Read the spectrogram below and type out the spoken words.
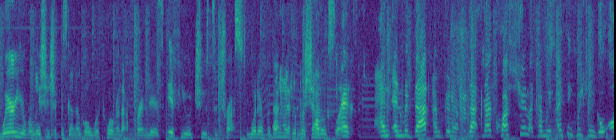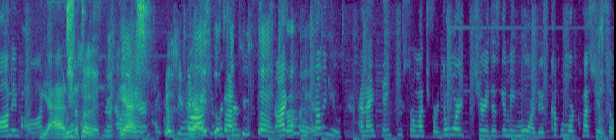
where your relationship is going to go with whoever that friend is, if you choose to trust whatever that 100%. definition looks like. and and and with that, I'm gonna that that question. Like, I mean, I think we can go on and on. yes, We could. a- yes. I- Because you know, Yeah. I still got 100%. two cents. I, Go I'm telling you, and I thank you so much for. Don't worry, Sherry. There's gonna be more. There's a couple more questions. So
